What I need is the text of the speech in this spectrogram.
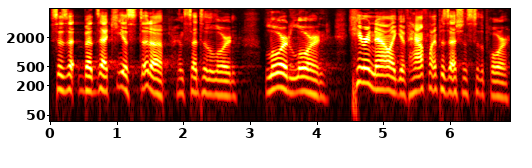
says that, but Zacchaeus stood up and said to the Lord, Lord, Lord, here and now I give half my possessions to the poor.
